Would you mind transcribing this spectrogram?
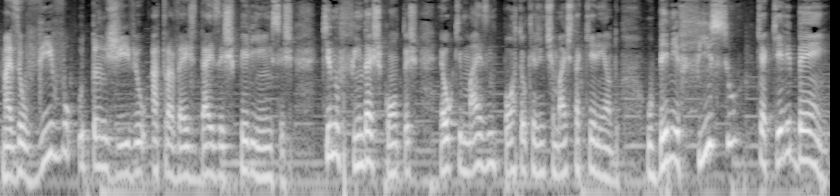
Mas eu vivo o tangível através das experiências, que no fim das contas é o que mais importa, é o que a gente mais está querendo. O benefício que aquele bem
